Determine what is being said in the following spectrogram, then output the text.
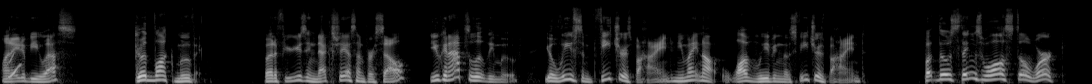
on AWS, good luck moving. But if you're using Next.js on Vercel, you can absolutely move. You'll leave some features behind, and you might not love leaving those features behind, but those things will all still work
